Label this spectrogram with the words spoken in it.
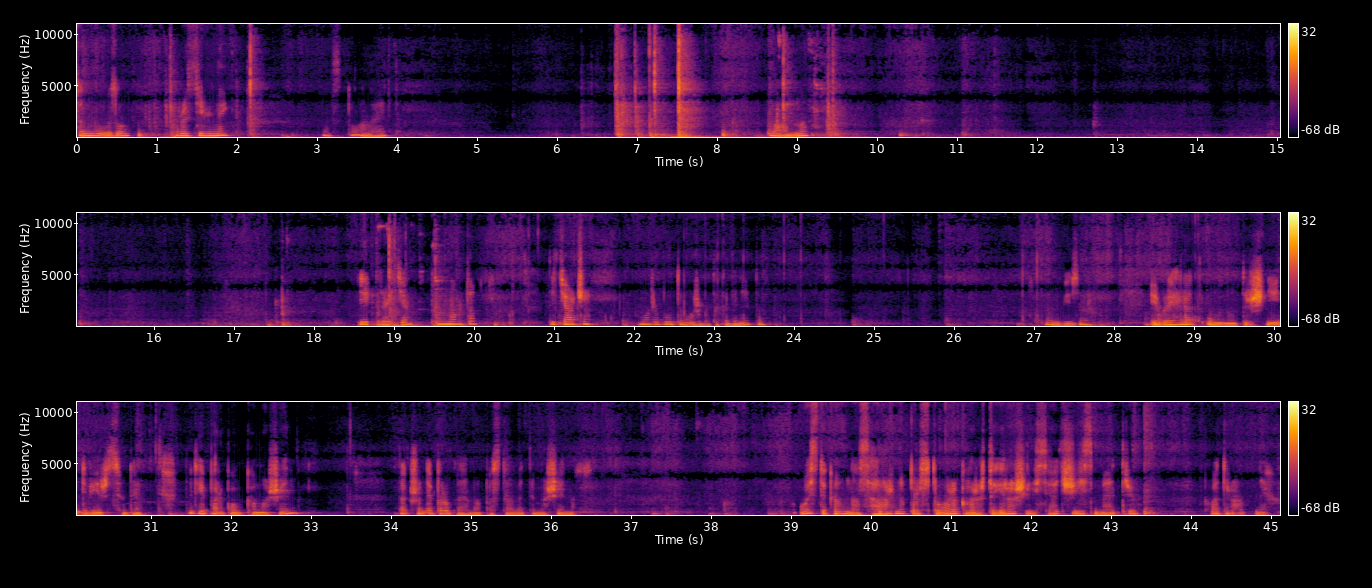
Санвузол роздільний. Нас туалет. Ванна. І третя кімната дитяча. Може бути, може бути кабінетом. Телевізор. І вигляд у внутрішній двір сюди. Тут є парковка машин, так що не проблема поставити машину. Ось така в нас гарна, простора квартира 66 метрів квадратних.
